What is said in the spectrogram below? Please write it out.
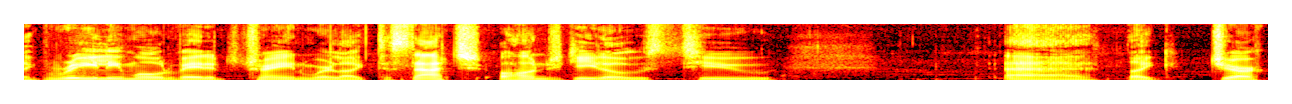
like really motivated to train were like to snatch hundred kilos to, uh, like jerk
